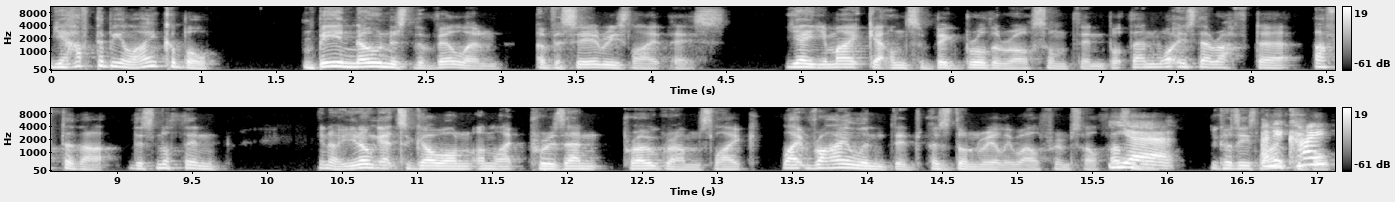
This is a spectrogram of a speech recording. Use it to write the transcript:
you have to be likable. Being known as the villain of a series like this yeah you might get onto big brother or something but then what is there after after that? There's nothing you know you don't get to go on on like present programs like like Rylan did has done really well for himself hasn't Yeah. Because he's and it kind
